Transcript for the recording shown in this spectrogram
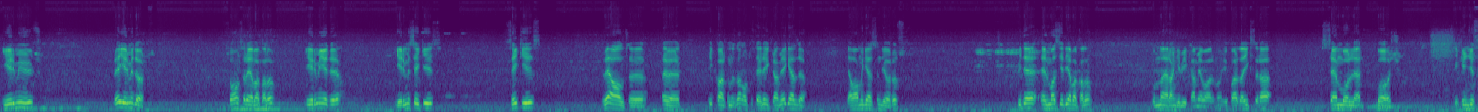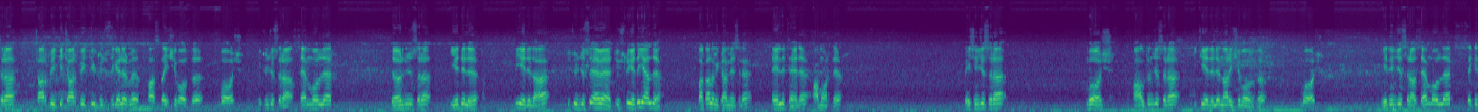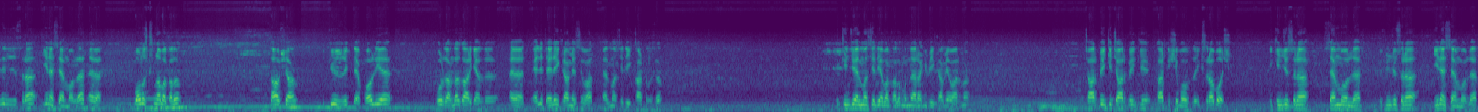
23 ve 24. Son sıraya bakalım. 27, 28, 8 ve 6. Evet. İlk kartımızdan 30 TL ikramiye geldi. Devamı gelsin diyoruz. Bir de elmas 7'ye bakalım. Bunda herhangi bir ikramiye var mı? Yukarıda ilk sıra semboller boş. İkinci sıra çarpı 2 çarpı 2 üçüncüsü gelir mi? Pasta işi bozdu. Boş. Üçüncü sıra semboller. Dördüncü sıra yedili. Bir yedi daha. Üçüncüsü evet. Üçlü yedi geldi. Bakalım ikramiyesine. 50 TL amorti. Beşinci sıra boş. Altıncı sıra iki yedili nar işi bozdu. Boş. 7. sıra semboller. 8. sıra yine semboller. Evet. Bonus kısmına bakalım. Tavşan, 200'lükte kolye. Buradan da zar geldi. Evet. 50 TL ikramiyesi var. Elmas 7 ilk kartımızın. İkinci elmas 7'ye bakalım. Bunda herhangi bir ikramiye var mı? Çarpı 2 çarpı 2 kart işi bozdu. İlk sıra boş. İkinci sıra semboller. Üçüncü sıra yine semboller.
